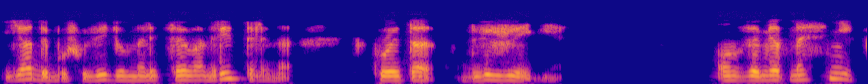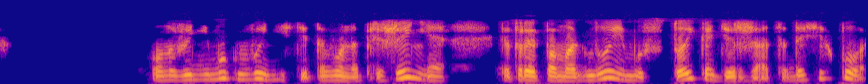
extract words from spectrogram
Ядыбуш увидел на лице Ван Ринтелена какое-то движение. Он заметно сник. Он уже не мог вынести того напряжения, которое помогло ему стойко держаться до сих пор.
